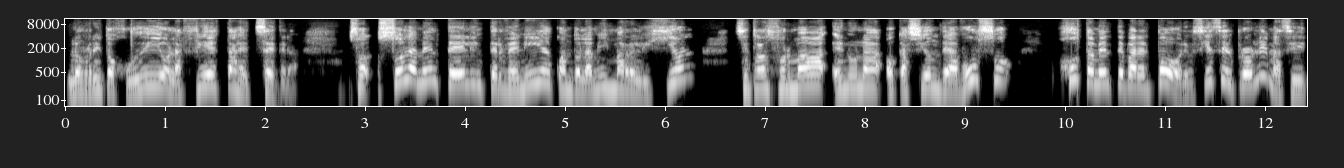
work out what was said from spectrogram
los ritos judíos, las fiestas, etc. solamente él intervenía cuando la misma religión se transformaba en una ocasión de abuso justamente para el pobre. Si ese es el problema, si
